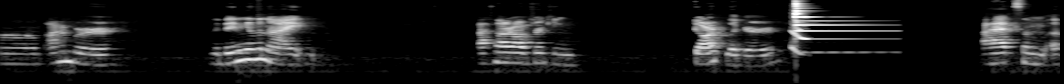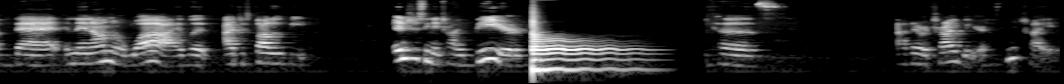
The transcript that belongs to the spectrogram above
um, I remember the beginning of the night, I started off drinking dark liquor. I had some of that, and then I don't know why, but I just thought it would be interesting to try beer because I've never tried beer. Let me try it.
